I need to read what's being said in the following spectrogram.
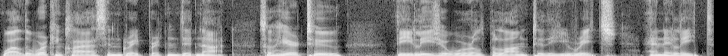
while the working class in Great Britain did not. So here, too, the leisure world belonged to the rich and elite.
